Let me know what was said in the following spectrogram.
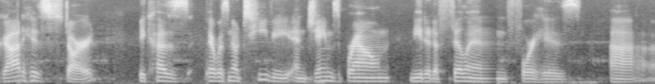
got his start because there was no TV and James Brown needed a fill-in for his uh,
